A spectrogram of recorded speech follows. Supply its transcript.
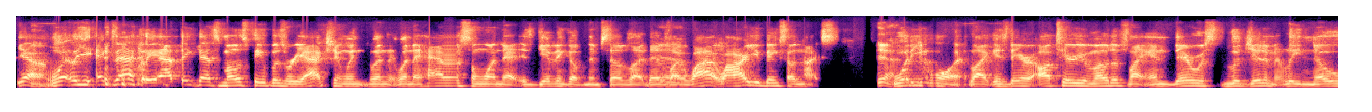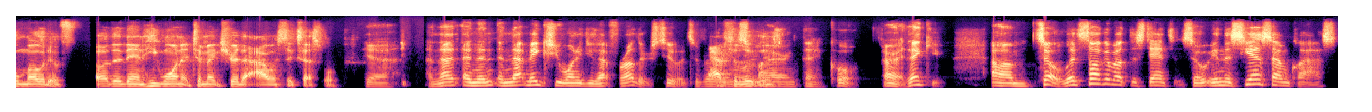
yeah um, well exactly i think that's most people's reaction when when when they have someone that is giving of themselves like that yeah. like why why are you being so nice yeah. What do you want? Like, is there ulterior motive? Like, and there was legitimately no motive other than he wanted to make sure that I was successful. Yeah. And that and then and that makes you want to do that for others too. It's a very Absolutely. inspiring thing. Cool. All right, thank you. Um, so let's talk about the stances. So in the CSM class,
